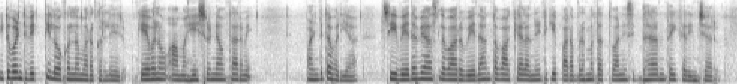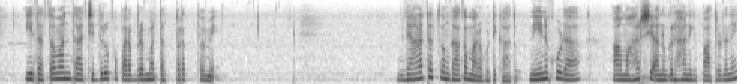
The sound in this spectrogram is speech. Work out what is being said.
ఇటువంటి వ్యక్తి లోకంలో మరొకరు లేరు. కేవలం ఆ మహేశ్వరుని అవతారమే. పండితవర్య శ్రీ వేదవ్యాసుల వారు వేదాంత వాక్యాలన్నిటికీ పరబ్రహ్మతత్వాన్ని సిద్ధాంతీకరించారు. ఈ తత్వమంతా చిద్రూప పరబ్రహ్మ తత్పరత్వమే. జ్ఞానతత్వం కాక మరొకటి కాదు. నేను కూడా ఆ మహర్షి అనుగ్రహానికి పాత్రుడనై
